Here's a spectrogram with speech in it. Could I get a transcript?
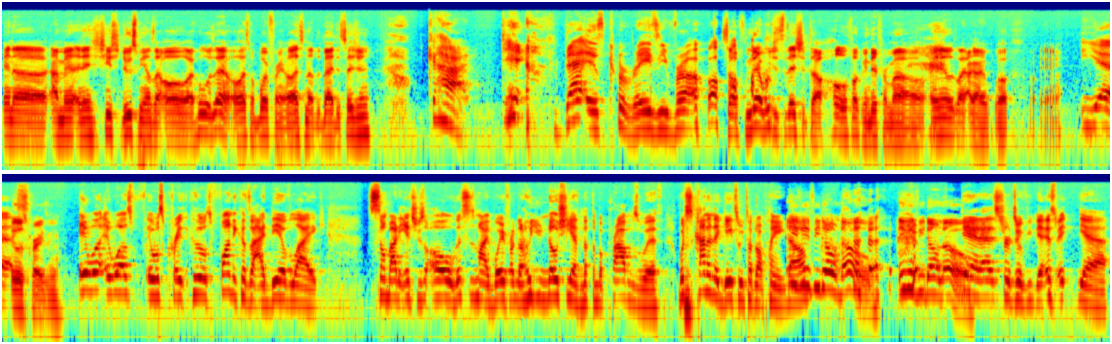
and uh, I met and then she introduced me. I was like, oh, like who was that? Oh, that's my boyfriend. Oh, that's another bad decision. God damn, that is crazy, bro. So from there, we just did that shit to a whole fucking different mile, and it was like, I got well, yeah, yeah, it was crazy. it was it was it was crazy because it was funny because the idea of like somebody introduced, oh, this is my boyfriend who you know she has nothing but problems with, which is kind of negates what we talked about playing dumb. Even if you don't know, even if you don't know, Yeah, that is true too. If you, it's, it, yeah,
